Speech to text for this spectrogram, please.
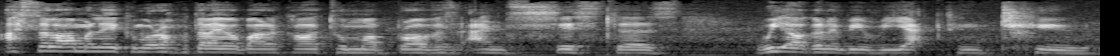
Assalamu alaikum wa rahmatullahi wa barakatuh my brothers and sisters. We are going to be reacting to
